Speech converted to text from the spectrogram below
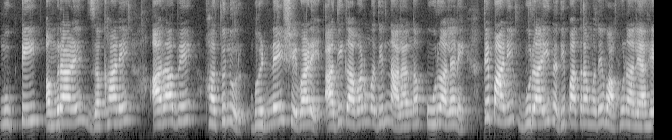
मुकटी अमराळे जखाणे आरावे हतनूर भडणे शेवाळे आदी गावांमधील नाल्यांना पूर आल्याने ते पाणी बुराई नदीपात्रामध्ये वाहून आले आहे.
